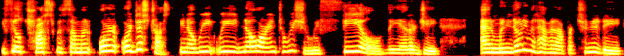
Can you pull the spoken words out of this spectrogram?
you feel trust with someone or or distrust. You know, we we know our intuition, we feel the energy, and when you don't even have an opportunity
